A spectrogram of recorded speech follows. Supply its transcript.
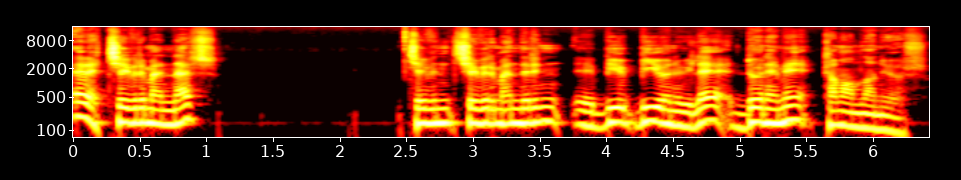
Evet çevirmenler çevir, çevirmenlerin e, bir, bir yönüyle dönemi tamamlanıyor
